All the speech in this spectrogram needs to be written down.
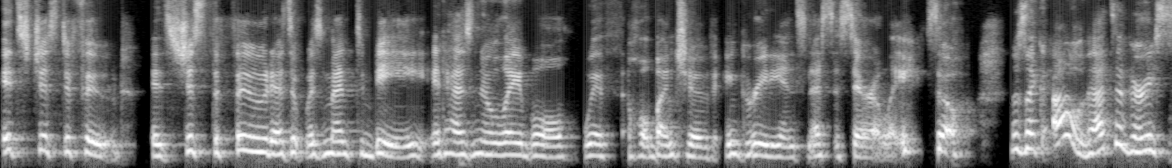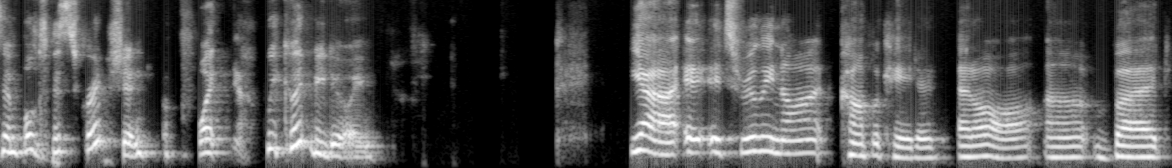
It's just a food. It's just the food as it was meant to be. It has no label with a whole bunch of ingredients necessarily. So I was like, oh, that's a very simple description of what yeah. we could be doing. Yeah, it, it's really not complicated at all. Uh, but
